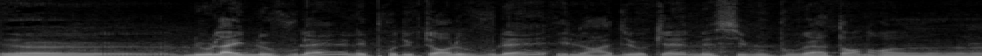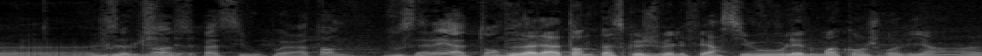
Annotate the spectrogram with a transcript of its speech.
Euh, New Line le voulait, les producteurs le voulaient, et il leur a dit ok, mais si vous pouvez attendre, euh, je Vous- non fais. c'est pas si vous pouvez attendre vous allez attendre Vous allez attendre parce que je vais le faire. Si vous voulez le moi quand je reviens, euh,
